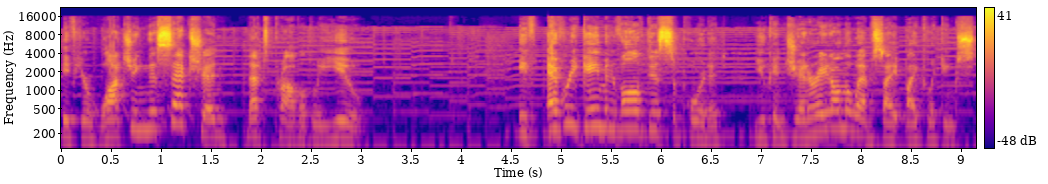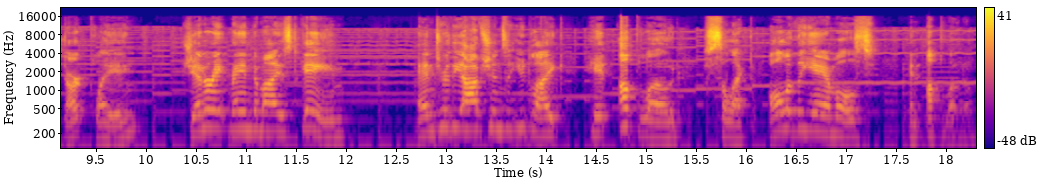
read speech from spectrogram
If you're watching this section, that's probably you. If every game involved is supported, you can generate on the website by clicking Start Playing, Generate Randomized Game, enter the options that you'd like, hit Upload, select all of the YAMLs, and upload them.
